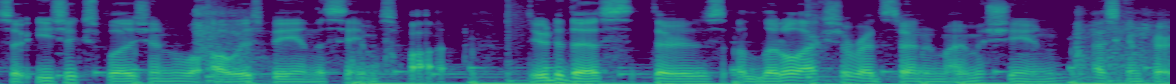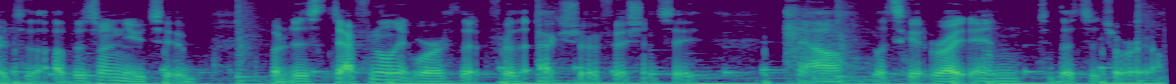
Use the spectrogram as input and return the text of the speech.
so each explosion will always be in the same spot. Due to this, there's a little extra redstone in my machine as compared to the others on YouTube, but it is definitely worth it for the extra efficiency. Now, let's get right into the tutorial.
